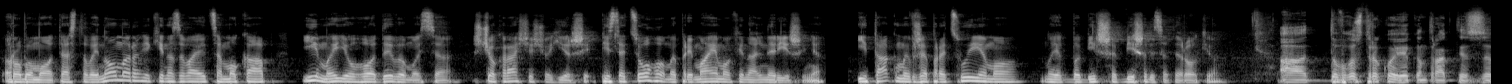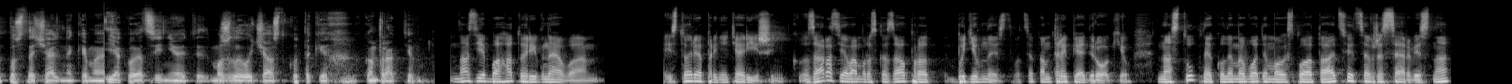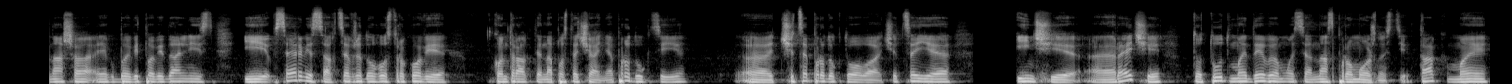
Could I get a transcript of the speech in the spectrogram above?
робимо тестовий номер, який називається мокап, і ми його дивимося, що краще, що гірше. Після цього ми приймаємо фінальне рішення. І так ми вже працюємо ну якби більше більше 10 років. А довгострокові контракти з постачальниками, як ви оцінюєте можливу частку таких контрактів? У нас є багаторівнева історія прийняття рішень. Зараз я вам розказав про будівництво. Це там 3-5 років. Наступне, коли ми вводимо в експлуатацію, це вже сервісна наша якби відповідальність. І в сервісах це вже довгострокові контракти на постачання продукції, чи це продуктова, чи це є інші е, речі, то тут ми дивимося на спроможності. Так, ми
